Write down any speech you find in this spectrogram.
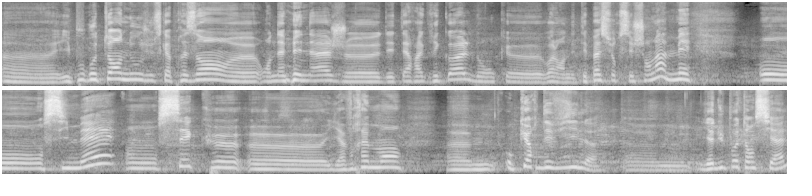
Euh, et pour autant, nous, jusqu'à présent, euh, on aménage des terres agricoles. Donc, voilà, on n'était pas sur ces champs-là. Mais on s'y met. On sait qu'il y a vraiment, au cœur des villes, il y a du potentiel.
